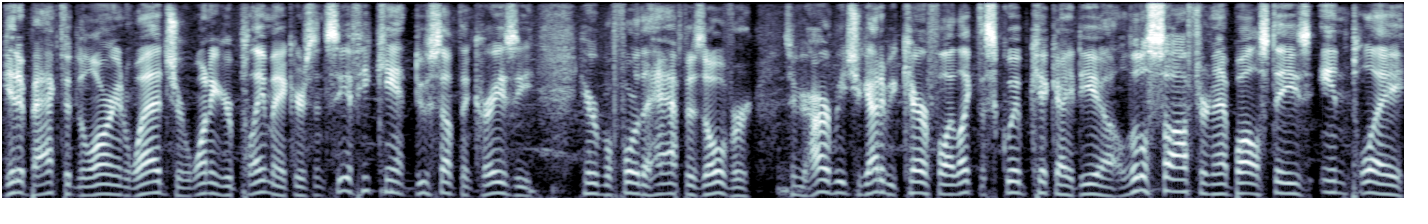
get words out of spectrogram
get it back to DeLorean Wedge or one of your playmakers and see if he can't do something crazy here before the half is over. So if you're Harbor Beach, you got to be careful. I like the squib kick idea. A little softer and that ball stays in play,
